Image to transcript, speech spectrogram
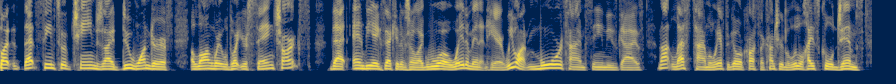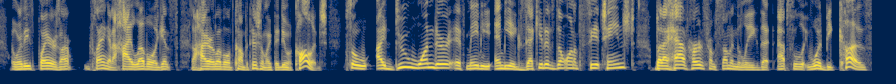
But that seems to have changed. And I do wonder if, along with what you're saying, Tjarks, that NBA executives are like, whoa, wait a minute here. We want more time seeing these guys, not less time when we have to go across the country to little high school gyms where these players aren't playing at a high level against a higher level of competition like they do in college. So I do wonder if maybe NBA executives don't want to see it changed, but I have heard from some in the league that absolutely would because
